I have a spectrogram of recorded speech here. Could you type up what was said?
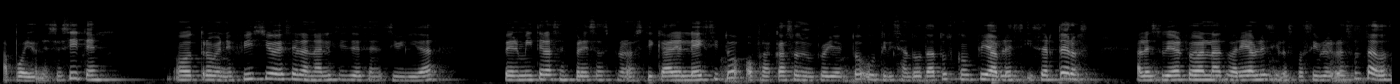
apoyo necesiten. Otro beneficio es el análisis de sensibilidad. Permite a las empresas pronosticar el éxito o fracaso de un proyecto utilizando datos confiables y certeros. Al estudiar todas las variables y los posibles resultados,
